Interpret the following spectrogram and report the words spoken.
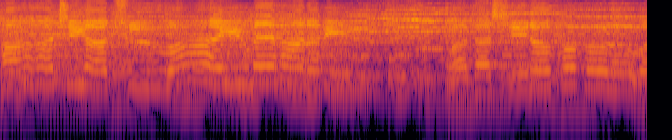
8月は夢花火。私の心は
